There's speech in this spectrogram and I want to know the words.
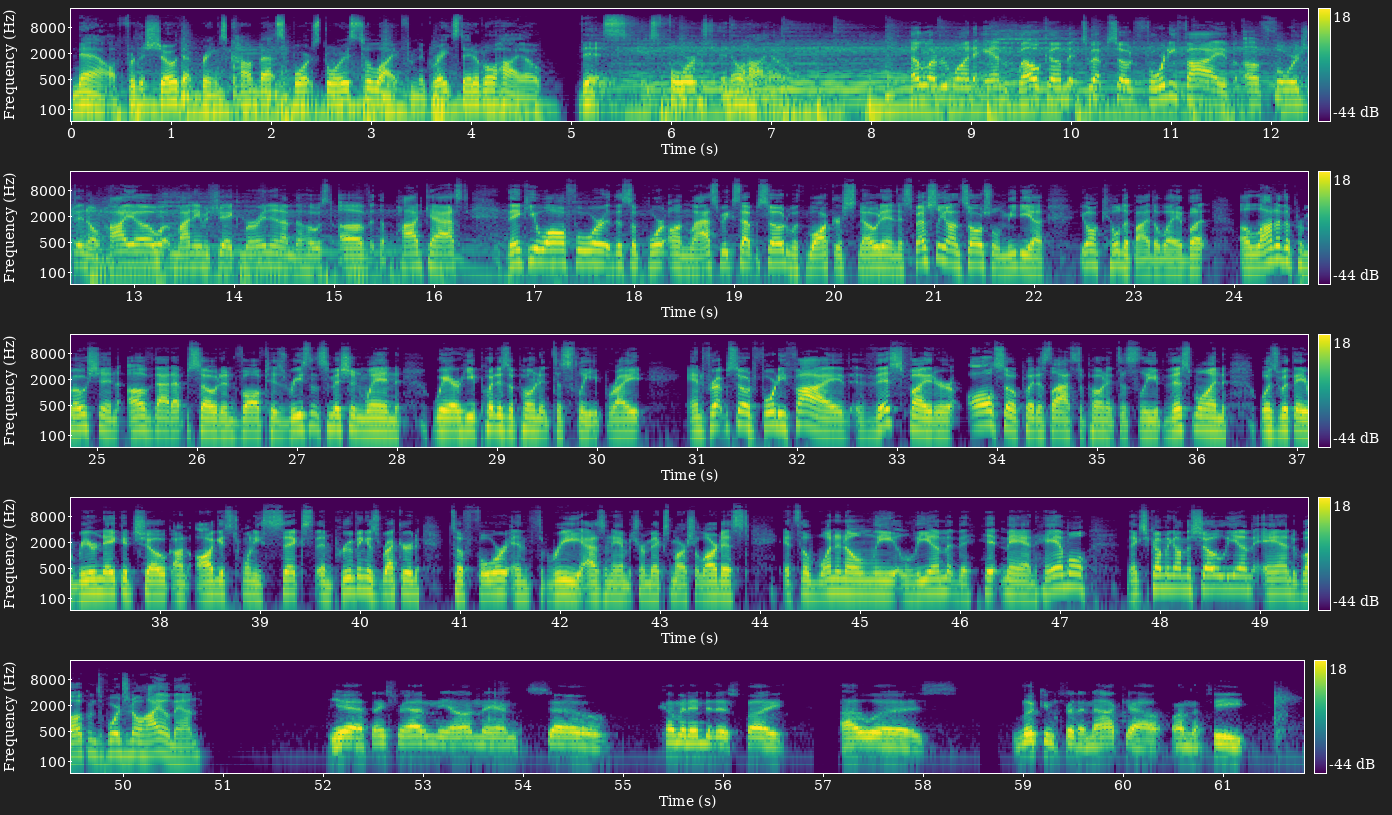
Now, for the show that brings combat sports stories to life from the great state of Ohio, this is Forged in Ohio. Hello, everyone, and welcome to episode 45 of Forged in Ohio. My name is Jake Murren, and I'm the host of the podcast. Thank you all for the support on last week's episode with Walker Snowden, especially on social media. You all killed it, by the way, but a lot of the promotion of that episode involved his recent submission win where he put his opponent to sleep, right? And for episode 45, this fighter also put his last opponent to sleep. This one was with a rear naked choke on August 26th, improving his record to 4 and 3 as an amateur mixed martial artist. It's the one and only Liam the Hitman Hamill. Thanks for coming on the show, Liam, and welcome to Forged in Ohio, man. Yeah, thanks for having me on, man. So, coming into this fight, I was looking for the knockout on the feet.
